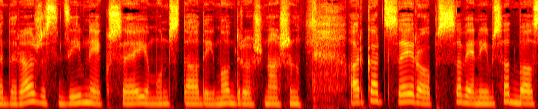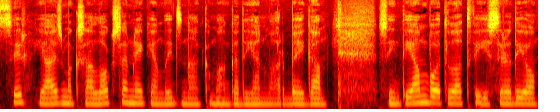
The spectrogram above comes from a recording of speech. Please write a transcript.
gada ražas, dzīvnieku sējumu un stādījumu apdrošināšanu. Ārkārtas Eiropas Savienības atbalsts ir jāizmaksā lauksaimniekiem līdz nākamā gada janvāra beigām. Sinti Ambota, Latvijas radio.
